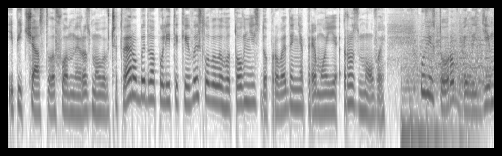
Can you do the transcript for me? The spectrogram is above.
і під час телефонної розмови в четвер обидва політики висловили готовність до проведення прямої розмови. У вівторок Білий Дім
